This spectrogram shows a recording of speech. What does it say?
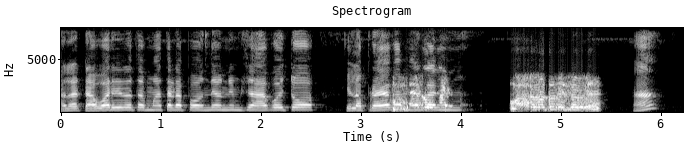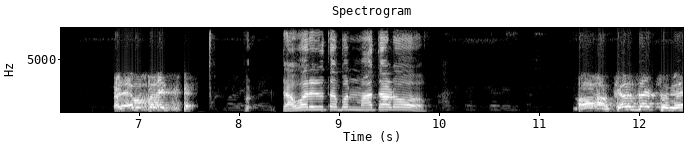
ಅಲ್ಲ ಟವರ್ ಇರತ್ತ ಮಾತಾಡಪ್ಪ ಒಂದೇ ಒಂದ್ ನಿಮಿಷ ಆಗೋಯ್ತು. ಇಲ್ಲ ಪ್ರಯೋಗ. ಹಾ? ಬೆಳೆ ಬರ್ತಾಯ್ತೆ. ಟವರ್ ಇರುತ್ತ ಬಂದು ಮಾತಾಡು. ಹ ಕೇಳಿಸ್ತಾ ಇತ್ತು ಸ್ವಾಮಿ.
